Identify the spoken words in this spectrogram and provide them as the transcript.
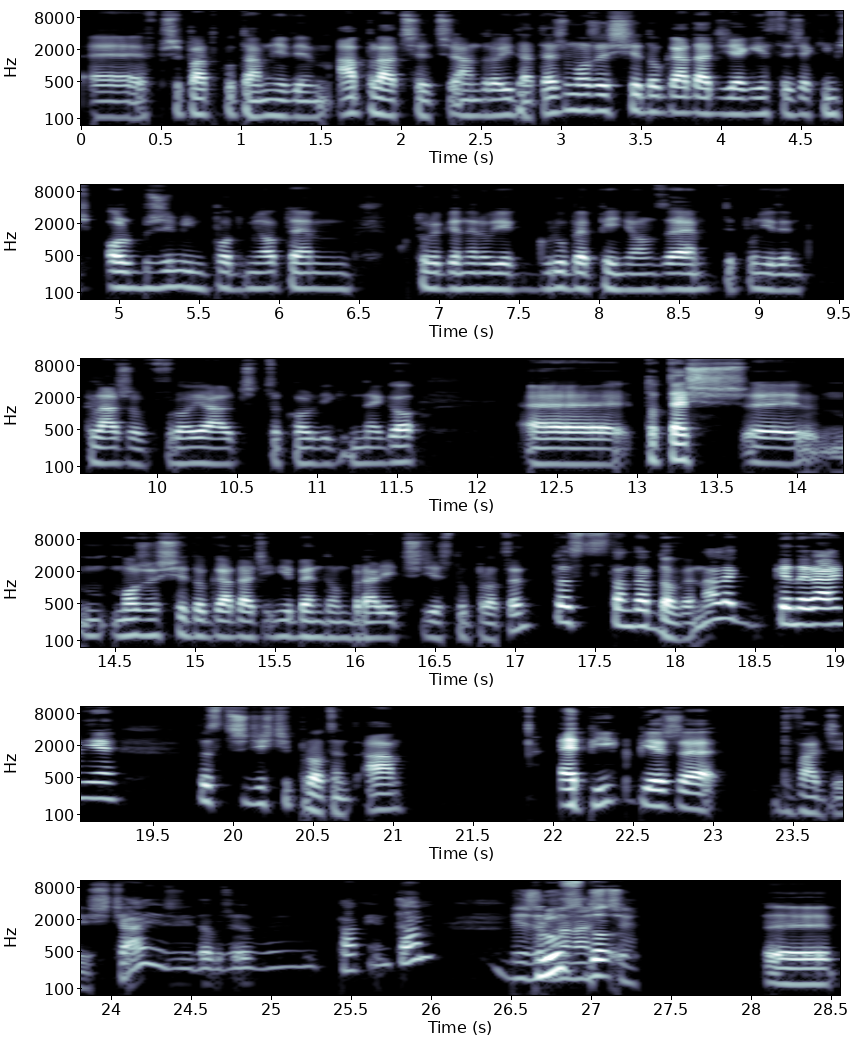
E, w przypadku tam, nie wiem, Apple'a czy, czy Androida też możesz się dogadać, jak jesteś jakimś olbrzymim podmiotem, który generuje grube pieniądze, typu, nie wiem, Clash of Royale czy cokolwiek innego, e, to też e, możesz się dogadać i nie będą brali 30%. To jest standardowe, no ale generalnie to jest 30%, a Epic bierze 20, jeżeli dobrze pamiętam. Bierze plus 12. Do, y,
